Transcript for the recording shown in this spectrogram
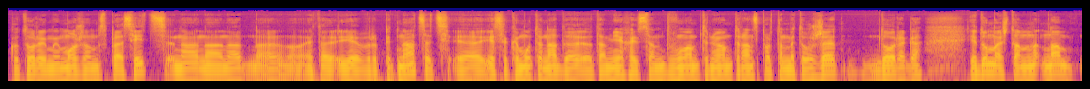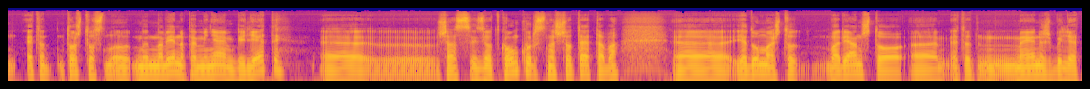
который мы можем спросить на, на, на, на это евро 15. Э, если кому-то надо э, там ехать там двумя-тремя транспортом, это уже дорого. Я думаю, что нам это то, что мы, наверное, поменяем билеты, сейчас э, идет конкурс насчет этого. Я думаю, что вариант, что этот менедж билет,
